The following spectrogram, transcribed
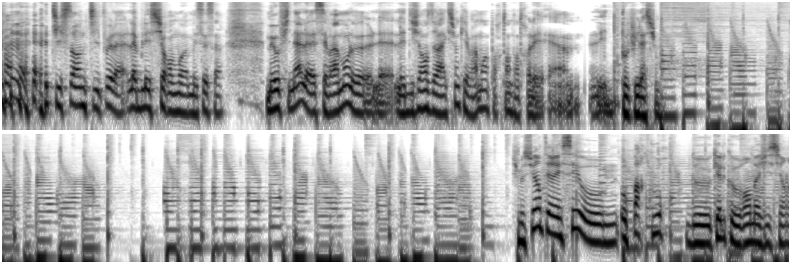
tu sens un petit peu la, la blessure en moi, mais c'est ça. Mais au final, c'est vraiment le, la, la différence de réaction qui est vraiment importante entre les, euh, les populations. Je me suis intéressé au, parcours de quelques grands magiciens.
